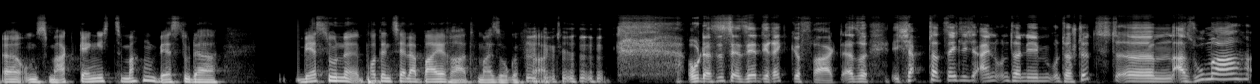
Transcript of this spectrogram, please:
äh, um es marktgängig zu machen? Wärst du da Wärst du ein potenzieller Beirat, mal so gefragt? oh, das ist ja sehr direkt gefragt. Also ich habe tatsächlich ein Unternehmen unterstützt, ähm, Azuma,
